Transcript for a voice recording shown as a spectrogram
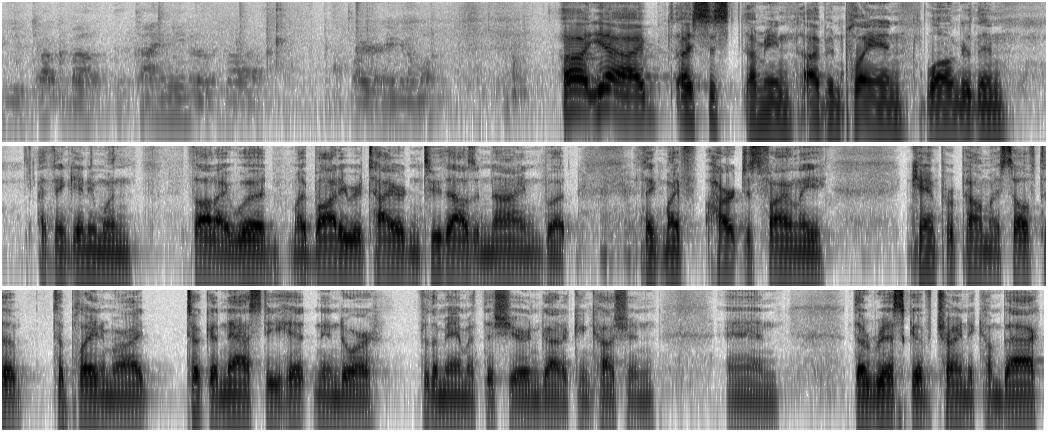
Can you talk about the timing of uh, why you're hanging them up? Uh, yeah, I, I just, I mean, I've been playing longer than I think anyone thought I would. My body retired in 2009, but I think my heart just finally can't propel myself to, to play anymore. I took a nasty hit in indoor for the Mammoth this year and got a concussion, and the risk of trying to come back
